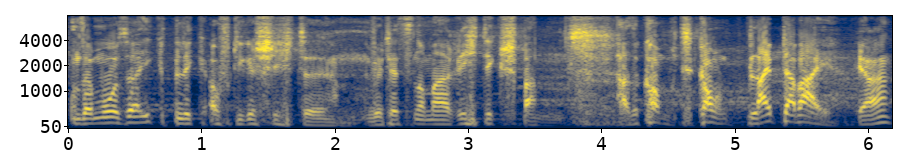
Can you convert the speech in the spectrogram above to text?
Unser Mosaikblick auf die Geschichte wird jetzt nochmal richtig spannend. Also kommt, kommt, bleibt dabei, ja?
